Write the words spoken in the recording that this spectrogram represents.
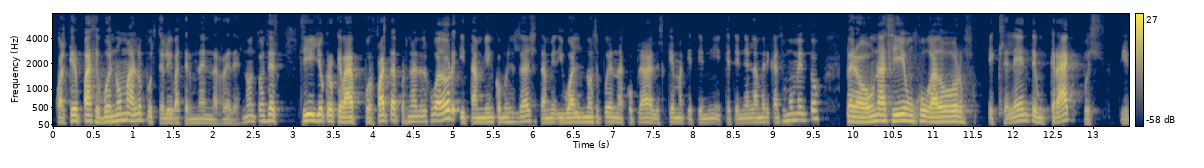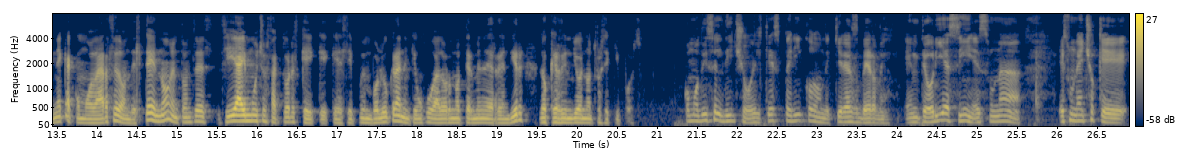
cualquier pase, bueno o malo, pues te lo iba a terminar en las redes, ¿no? Entonces, sí, yo creo que va por falta de personal del jugador y también, como dice Slash, también igual no se pueden acoplar al esquema que tenía, que tenía el América en su momento, pero aún así, un jugador excelente, un crack, pues tiene que acomodarse donde esté, ¿no? Entonces, sí hay muchos factores que, que, que se involucran en que un jugador no termine de rendir lo que rindió en otros equipos como dice el dicho, el que es perico donde quiera es verde. En teoría sí, es una es un hecho que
